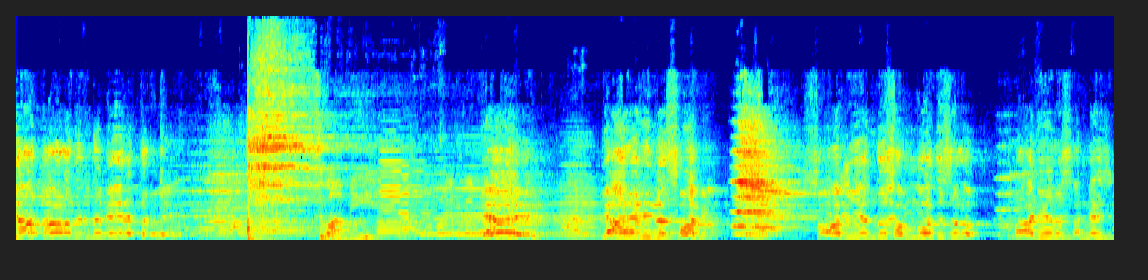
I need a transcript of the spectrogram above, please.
ಯಾತಾಳದಿಂದ ಮೇಲೆ ತರುವೆ? ಸ್ವಾಮಿ. ಏ ಯಾರೇ ನಿನ್ನ ಸ್ವಾಮಿ? ಸ್ವಾಮಿ ಎಂದು ಸಂಬೋಧಿಸಲು ನಾನೇನು ಸನ್ಯಾಸಿ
